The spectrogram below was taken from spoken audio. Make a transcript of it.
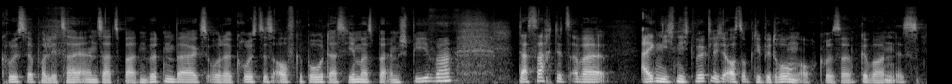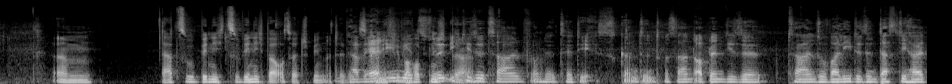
größter Polizeieinsatz Baden-Württembergs oder größtes Aufgebot, das jemals bei einem Spiel war. Das sagt jetzt aber eigentlich nicht wirklich aus, ob die Bedrohung auch größer geworden ist. Ähm, dazu bin ich zu wenig bei Auswärtsspielen unterwegs. Da wäre eben überhaupt jetzt nicht wirklich diese Zahlen von der ZDS ganz interessant, ob denn diese Zahlen so valide sind, dass die halt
